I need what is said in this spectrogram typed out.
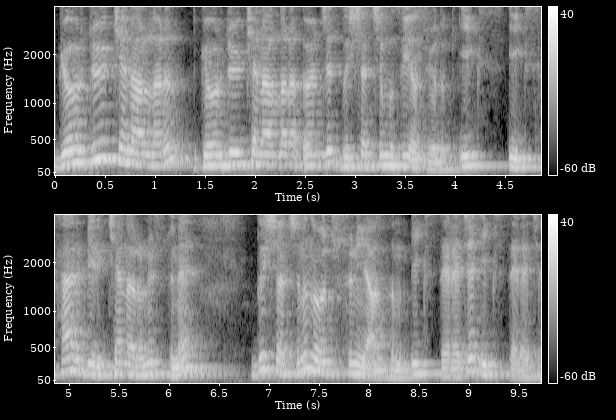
gördüğü kenarların gördüğü kenarlara önce dış açımızı yazıyorduk. X, X her bir kenarın üstüne dış açının ölçüsünü yazdım. X derece, X derece.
